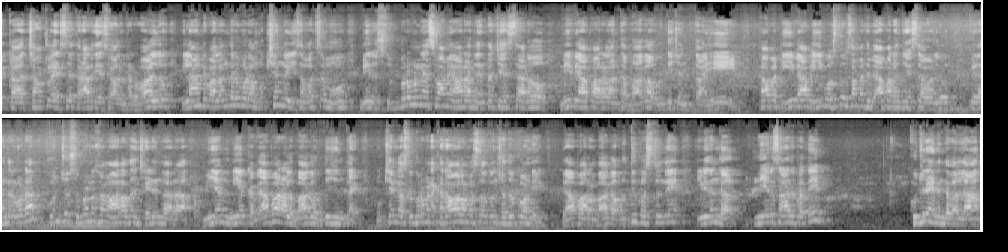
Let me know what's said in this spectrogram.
యొక్క చాక్లెట్స్ తయారు చేసే వాళ్ళు ఉంటారు. వాళ్ళు ఇలాంటి వాళ్ళందరూ కూడా ముఖ్యంగా ఈ సంవత్సరము మీరు సుబ్రహ్మణ్య స్వామి ఆరాధన ఎంత చేస్తారో మీ వ్యాపారాలు అంత బాగా వృద్ధి చెందుతాయి. కాబట్టి ఈ వ్యాప ఈ వస్తువుల సంబంధించి వ్యాపారం చేసేవాళ్ళు వీళ్ళందరూ కూడా కొంచెం సుబ్రహ్మణ్య స్వామి ఆరాధన చేయడం ద్వారా మీ మీ యొక్క వ్యాపారాలు బాగా వృద్ధి చెందుతాయి. ముఖ్యంగా సుబ్రహ్మణ్య కరావలంబ స్తోత్రం చదువుకోండి. వ్యాపారం బాగా వృద్ధికి వస్తుంది ఈ విధంగా నీరసాధిపతి కుజుడైనందువల్ల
